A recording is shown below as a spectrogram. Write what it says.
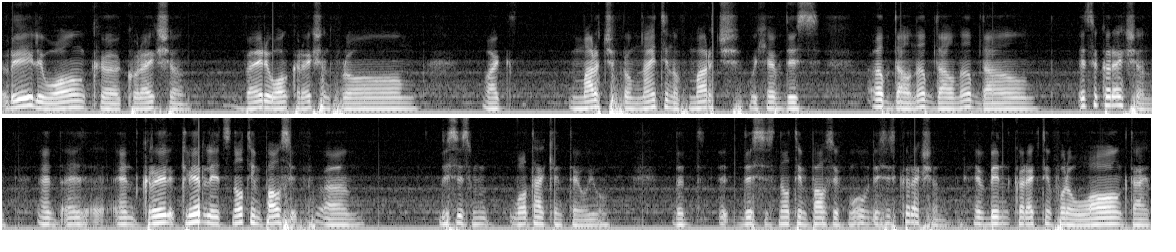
really long uh, correction very long correction from like March from 19th of March we have this up down up down up down it's a correction. And uh, and clearly it's not impulsive. Um, this is what I can tell you. That this is not impulsive move. This is correction. Have been correcting for a long time.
